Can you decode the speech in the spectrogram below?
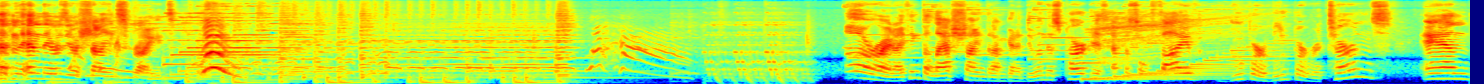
and then there's your Shine Sprite. Woo! Think the last shine that I'm going to do in this part is Episode 5, Gooper Blooper Returns, and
